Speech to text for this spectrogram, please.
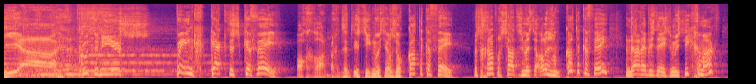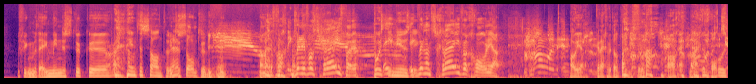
Ja, Koeteniers, Pink Cactus Café. Oh, grappig. Dat is, zie ik me zeggen, zo'n kattencafé. Wat grappig, zaten ze met z'n allen in zo'n kattencafé. En daar hebben ze deze muziek gemaakt. Dat vind ik meteen minder stuk... eh, Interessanter, hè? interessanter. Die, Oh, even wacht, ik ben even aan het schrijven. Pussy Nee, music. Ik ben aan het schrijven gewoon, ja. Vrouwen en Oh ja, krijgen we dat weer terug. Ach, mijn god.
